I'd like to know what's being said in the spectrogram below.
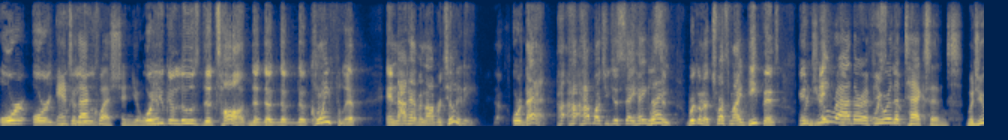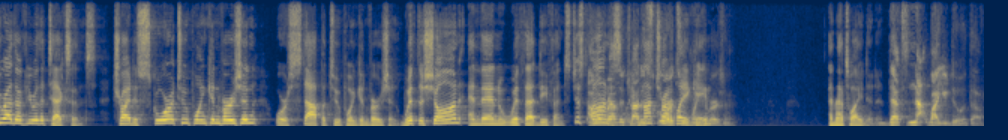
Or or you answer that lose, question. You or wimp. you can lose the toss, the, the the the coin flip, and not have an opportunity. Or that. How, how about you just say, "Hey, listen, right. we're going to trust my defense." would you rather, if you were them. the Texans, would you rather, if you were the Texans, try to score a two point conversion or stop a two point conversion with Deshaun and then with that defense. Just I would honestly, rather try to not score to play a two point conversion. And that's why he did it. That's not why you do it though.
